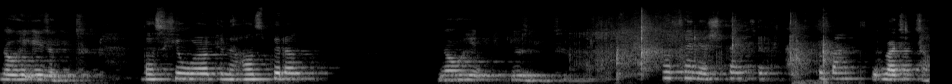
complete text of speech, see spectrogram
No, he isn't. Does he work in a hospital? No, he doesn't. We're finished. Thank you. Goodbye. Goodbye, teacher.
